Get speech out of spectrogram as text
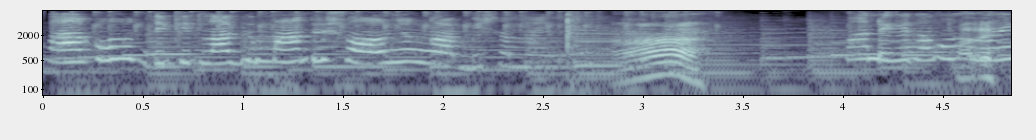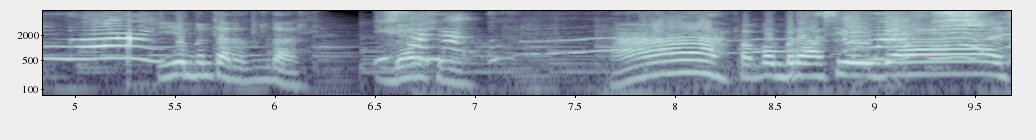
Aku dikit lagi mati soalnya nggak bisa main. Ah, Pak dikit aku Ah, eh. main iya bentar, bentar. Di Beres sana. ini. Ah, papa berhasil guys.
